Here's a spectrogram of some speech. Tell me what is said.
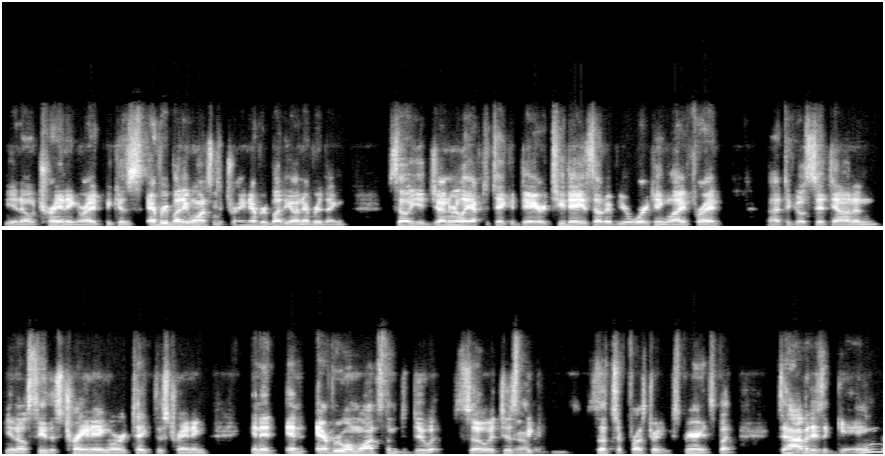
you know training right because everybody wants to train everybody on everything so you generally have to take a day or two days out of your working life right uh, to go sit down and you know see this training or take this training and it and everyone wants them to do it so it just yeah. becomes such a frustrating experience but to have it as a game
